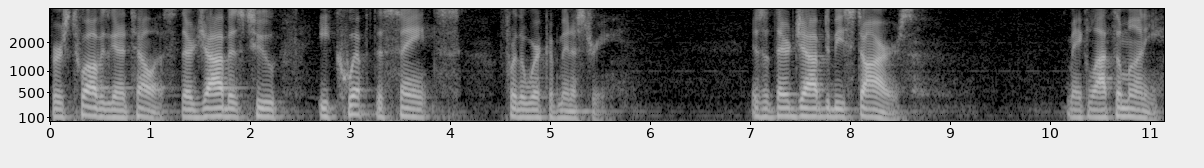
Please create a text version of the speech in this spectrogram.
Verse 12, he's going to tell us. Their job is to equip the saints for the work of ministry. Is it their job to be stars? Make lots of money?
